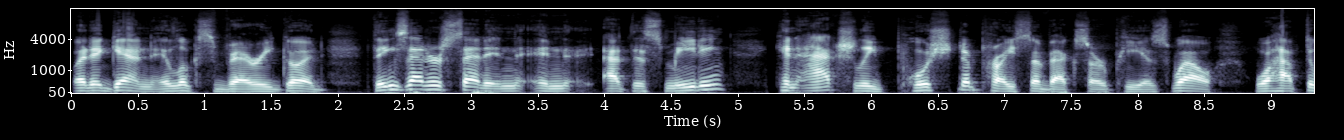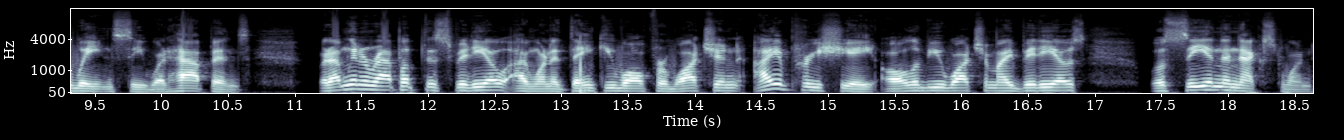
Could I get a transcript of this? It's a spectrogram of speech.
But again, it looks very good. Things that are said in, in at this meeting can actually push the price of XRP as well. We'll have to wait and see what happens. But I'm going to wrap up this video. I want to thank you all for watching. I appreciate all of you watching my videos. We'll see you in the next one.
